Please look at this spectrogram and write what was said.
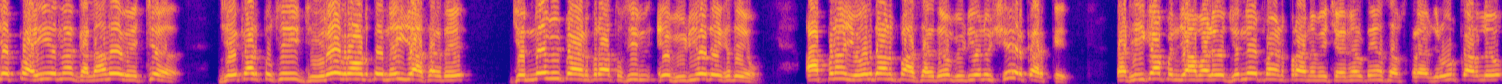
ਕਿ ਭਾਈ ਇਹਨਾਂ ਗੱਲਾਂ ਦੇ ਵਿੱਚ ਜੇਕਰ ਤੁਸੀਂ ਜ਼ੀਰੋ ਗਰਾਊਂਡ ਤੇ ਨਹੀਂ ਜਾ ਸਕਦੇ, ਜਿੰਨੇ ਵੀ ਭੈਣ ਭਰਾ ਤੁਸੀਂ ਇਹ ਵੀਡੀਓ ਦੇਖਦੇ ਹੋ, ਆਪਣਾ ਯੋਗਦਾਨ ਪਾ ਸਕਦੇ ਹੋ ਵੀਡੀਓ ਨੂੰ ਸ਼ੇਅਰ ਕਰਕੇ। ਤਾਂ ਠੀਕ ਆ, ਪੰਜਾਬ ਵਾਲਿਓ, ਜਿੰਨੇ ਭੈਣ ਭਰਾ ਨਵੇਂ ਚੈਨਲ ਤੇ ਆ ਸਬਸਕ੍ਰਾਈਬ ਜਰੂਰ ਕਰ ਲਿਓ,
